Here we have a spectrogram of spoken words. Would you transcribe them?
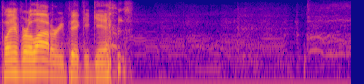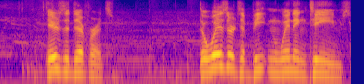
Playing for a lottery pick again. Here's the difference. The Wizards have beaten winning teams.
